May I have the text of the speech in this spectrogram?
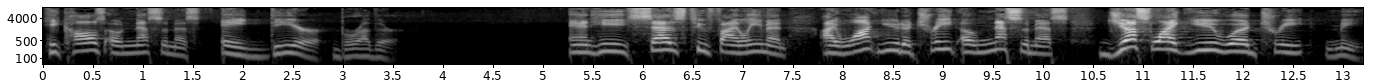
He calls Onesimus a dear brother. And he says to Philemon, I want you to treat Onesimus just like you would treat me.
